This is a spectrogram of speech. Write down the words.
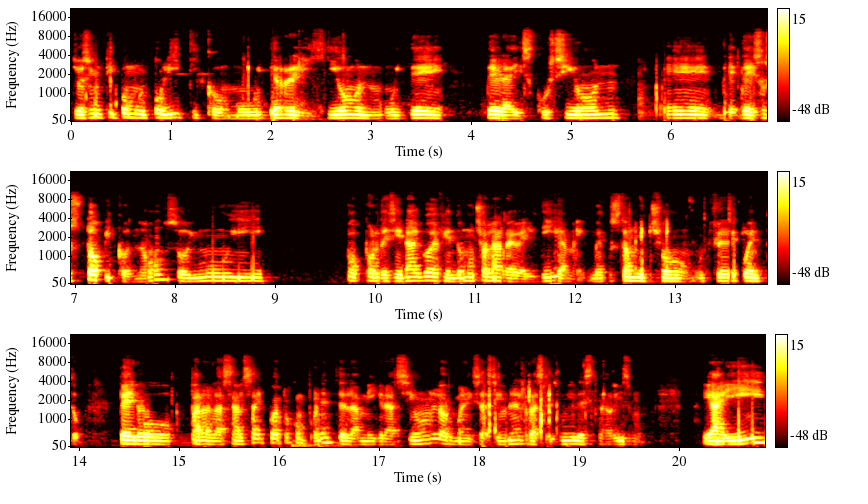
Yo soy un tipo muy político, muy de religión, muy de, de la discusión eh, de, de esos tópicos, ¿no? Soy muy, por, por decir algo, defiendo mucho la rebeldía, me, me gusta mucho, mucho ese cuento. Pero para la salsa hay cuatro componentes, la migración, la urbanización, el racismo y el esclavismo. Y ahí,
